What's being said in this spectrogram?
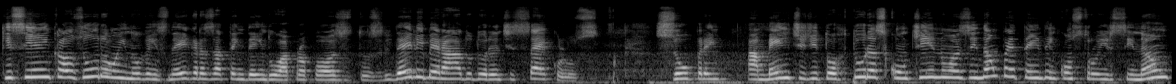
que se enclausuram em nuvens negras atendendo a propósitos deliberados durante séculos. Suprem a mente de torturas contínuas e não pretendem construir senão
